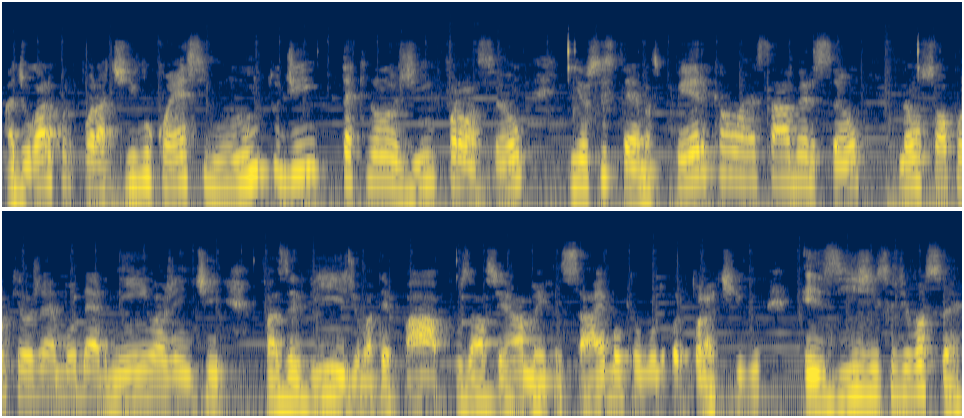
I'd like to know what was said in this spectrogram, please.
Advogado corporativo conhece muito de tecnologia, informação e os sistemas. Percam essa aversão não só porque hoje é moderninho a gente fazer vídeo, bater papo, usar as ferramentas. Saibam que o mundo corporativo exige isso de você.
